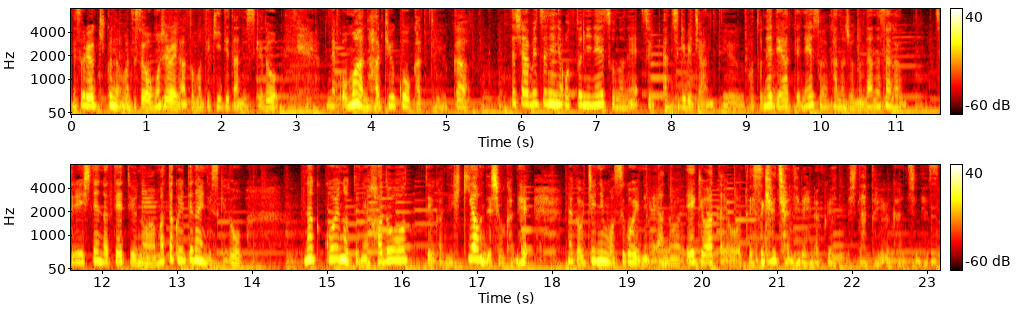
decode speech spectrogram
でそれを聞くのもまたすごい面白いなと思って聞いてたんですけどなんか思わぬ波及効果っていうか私は別にね夫にねそのねあ杉部ちゃんっていうことね出会ってねその彼女の旦那さんが釣りしてんだってっていうのは全く言ってないんですけどなんかこういうのってね波動っていうかね引き合うんでしょうかね なんかうちにもすごいねあの影響あったよって杉部ちゃんに連絡したという感じです。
